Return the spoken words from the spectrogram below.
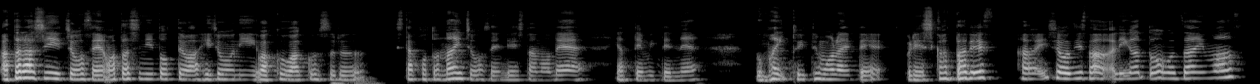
新しい挑戦、私にとっては非常にワクワクする、したことない挑戦でしたので、やってみてね、うまいと言ってもらえて嬉しかったです。はい、庄司さんありがとうございます。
